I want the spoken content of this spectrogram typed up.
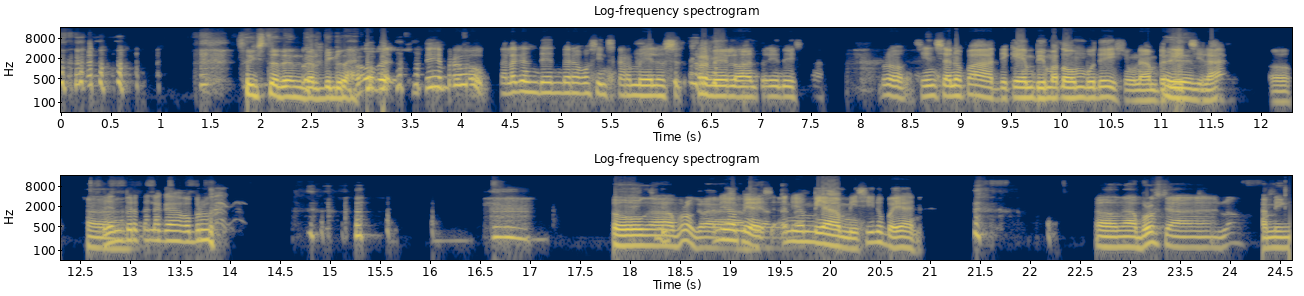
Switch to Denver bigla. Bro, but- hindi bro, talagang Denver ako since Carmelo, Carmelo Anthony days pa. Bro, since ano pa, Dikembe Matombo days, yung number 8 Ayun. sila. Ah, Denver talaga ako, bro. Oo nga, bro. Grabe. Ano yung Miami? Ano yung Miami? Sino ba yan? Oo nga, bro. Siya, ano, daming,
